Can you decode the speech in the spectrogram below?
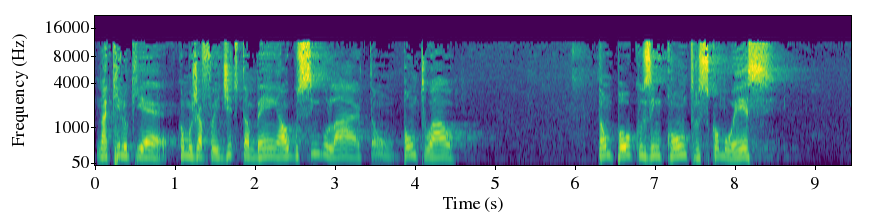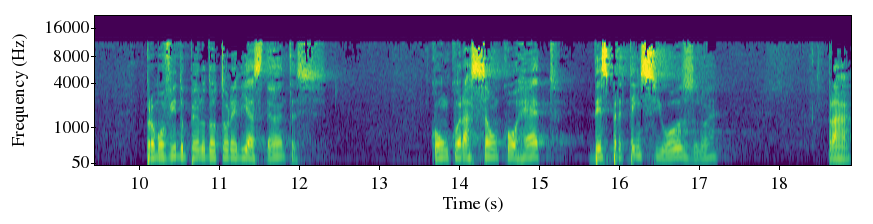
naquilo que é, como já foi dito também, algo singular, tão pontual, tão poucos encontros como esse promovido pelo Dr. Elias Dantas, com um coração correto, despretensioso, não é? Para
